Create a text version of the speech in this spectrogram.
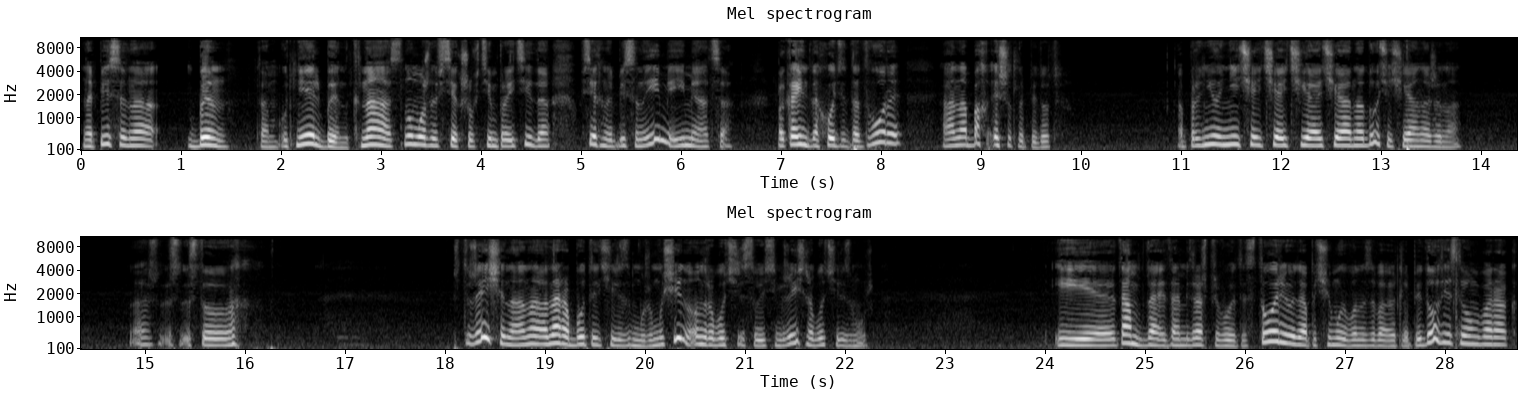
написано Бен, там, Утнель Бен, Кнас, ну, можно всех шуфтим пройти, да, у всех написано имя, имя отца. Пока не доходит до дворы, а она бах, Эшет Лапидот. А про нее не чай, чай, чья, чья она дочь, а чья она жена. Что, что женщина, она, она работает через мужа. Мужчина, он работает через свою семью. Женщина работает через мужа. И там, да, там Мидраш приводит историю, да, почему его называют Лапидот, если он барак.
